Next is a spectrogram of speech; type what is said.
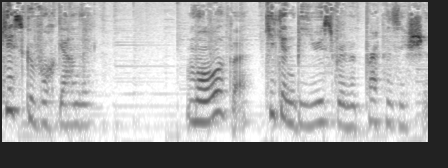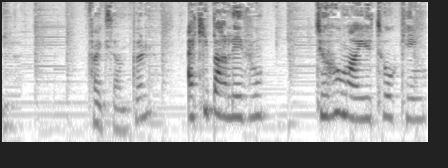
Qu'est-ce que vous regardez? Moreover, qui can be used with a preposition. For example, à qui parlez-vous? To whom are you talking?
